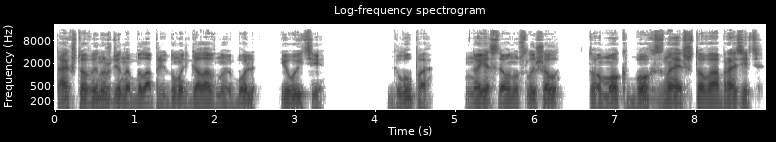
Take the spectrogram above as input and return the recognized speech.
так что вынуждена была придумать головную боль и уйти. Глупо, но если он услышал, то мог бог знает что вообразить.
